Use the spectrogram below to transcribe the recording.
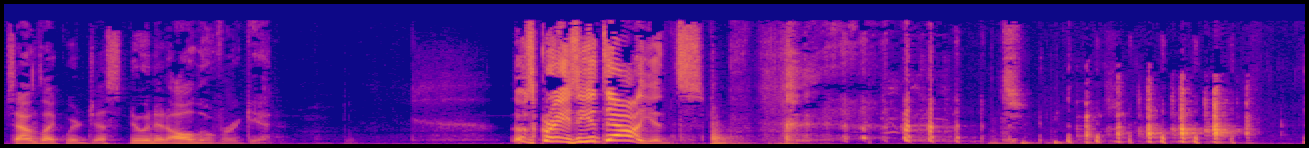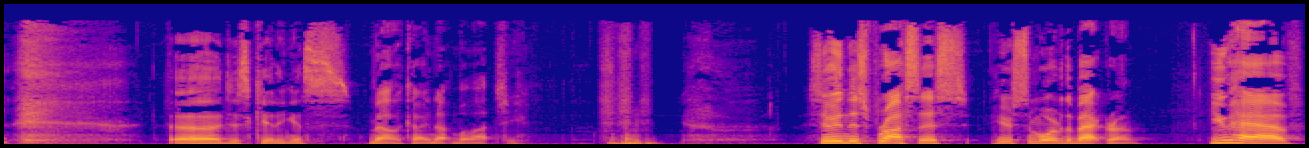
Sounds like we're just doing it all over again. Those crazy Italians. uh, just kidding. It's Malachi, not Malachi. so, in this process, here's some more of the background. You have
